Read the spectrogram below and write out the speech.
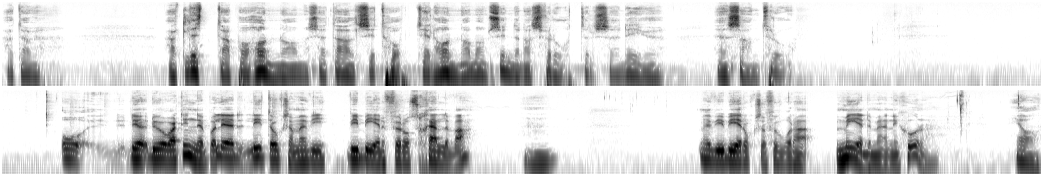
Att, att lita på honom, sätta allt sitt hopp till honom om syndernas förlåtelse, det är ju en sann tro. Och Du har varit inne på det lite också, men vi, vi ber för oss själva. Mm. Men vi ber också för våra medmänniskor. Ja.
